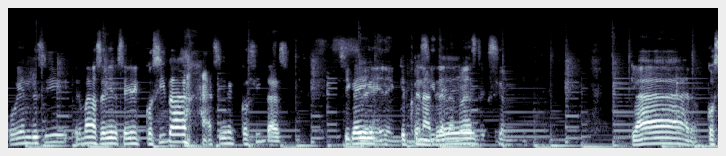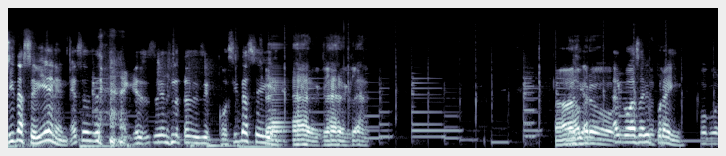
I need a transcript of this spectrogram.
como bien decís, hermano, se vienen, se vienen cositas, se vienen cositas. Así que ahí Se que- que la nueva sección. Claro, cositas se vienen, eso es, eso es el nota de decir, cositas se vienen. Claro, claro, claro. No, No, sí, pero- algo va a salir por ahí. un poco.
